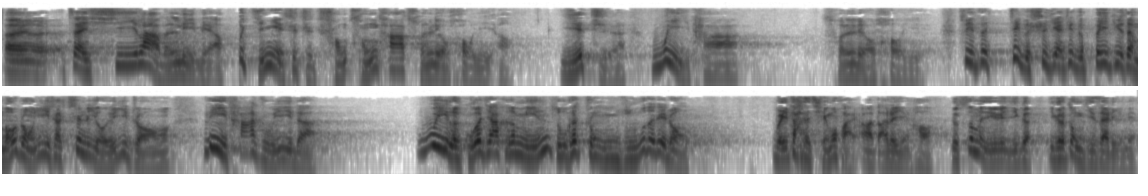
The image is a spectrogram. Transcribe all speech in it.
呃，在希腊文里面啊，不仅仅是指从从他存留后裔啊，也指为他存留后裔。所以在这个事件，这个悲剧，在某种意义上，甚至有一种利他主义的，为了国家和民族和种族的这种。伟大的情怀啊，打着引号，有这么一个一个一个动机在里面。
